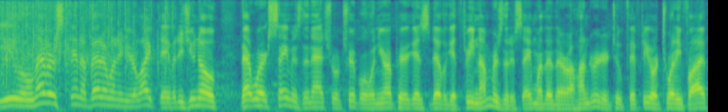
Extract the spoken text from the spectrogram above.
You'll never spin a better one in your life, David. As you know, that works same as the natural triple. When you're up here against the devil, get three numbers that are same, whether they're 100 or 250 or 25.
